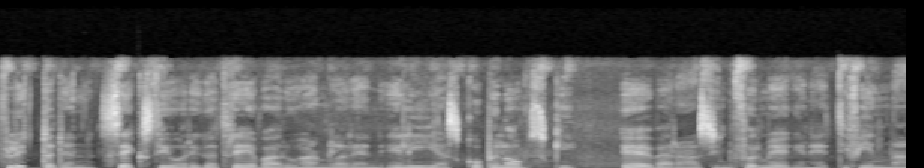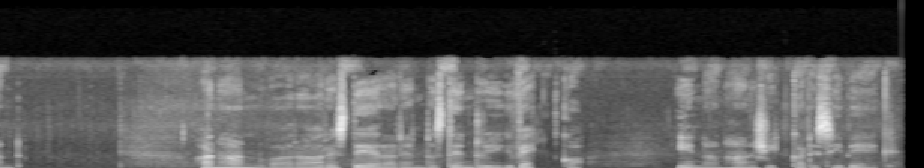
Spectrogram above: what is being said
flyttade den 60-åriga trävaruhandlaren Elias Kopelovski över av sin förmögenhet till Finland. Han hann vara arresterad endast en dryg vecka innan han skickades iväg.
